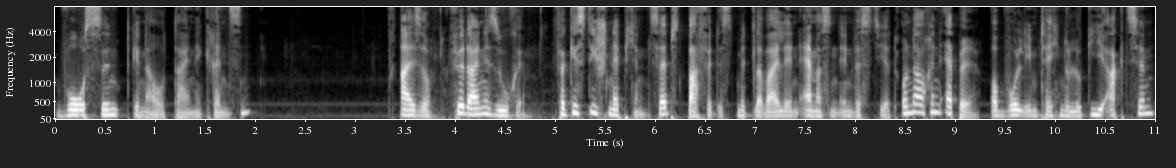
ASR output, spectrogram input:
Wo sind genau deine Grenzen? Also, für deine Suche. Vergiss die Schnäppchen. Selbst Buffett ist mittlerweile in Amazon investiert und auch in Apple, obwohl ihm Technologieaktien,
